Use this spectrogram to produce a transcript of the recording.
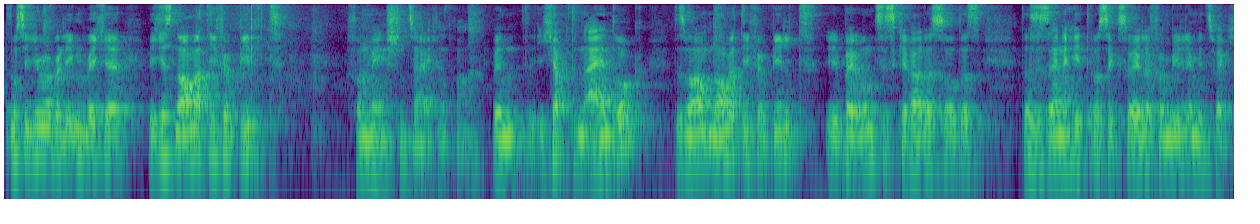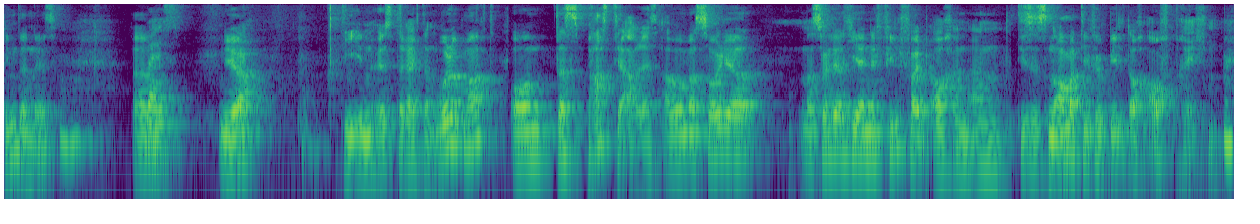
Da muss ich immer überlegen, welche, welches normative Bild von Menschen zeichnet man. Wenn, ich habe den Eindruck, das normative Bild bei uns ist gerade so, dass, dass es eine heterosexuelle Familie mit zwei Kindern ist. Mhm. Ähm, Weiß. Ja, die in Österreich dann Urlaub macht. Und das passt ja alles. Aber man soll ja man soll ja hier eine Vielfalt auch an, an dieses normative Bild auch aufbrechen. Mhm.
